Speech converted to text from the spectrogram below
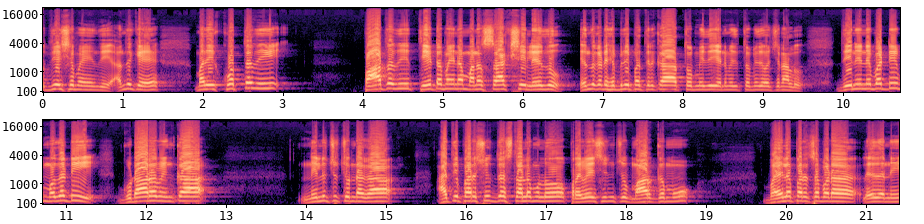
ఉద్దేశమైంది. అందుకే మరి కొత్తది పాతది తీటమైన మనస్సాక్షి లేదు. ఎందుకంటే హెబ్రి పత్రిక తొమ్మిది ఎనిమిది తొమ్మిది వచనాలు. దీనిని బట్టి మొదటి గుడారం ఇంకా నిలుచుచుండగా అతి పరిశుద్ధ స్థలములో ప్రవేశించు మార్గము బయలుపరచబడలేదని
